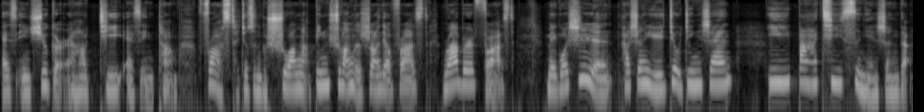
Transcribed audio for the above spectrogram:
S in sugar，然后 T S in Tom，Frost 就是那个霜啊，冰霜的霜叫 Frost。Robert Frost，美国诗人，他生于旧金山，一八七四年生的，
